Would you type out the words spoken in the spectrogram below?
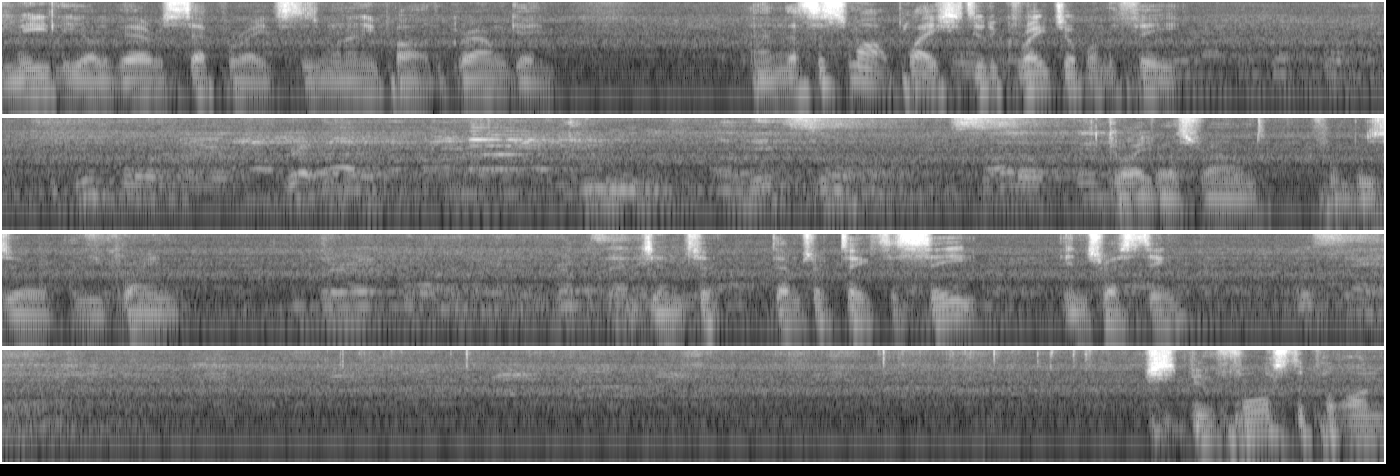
Immediately, Oliveira separates, doesn't want any part of the ground game. And that's a smart play. She did a great job on the feet. Great first round from Brazil and Ukraine. Demchuk, Demchuk takes a seat. Interesting. Hussein. She's been forced to put on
